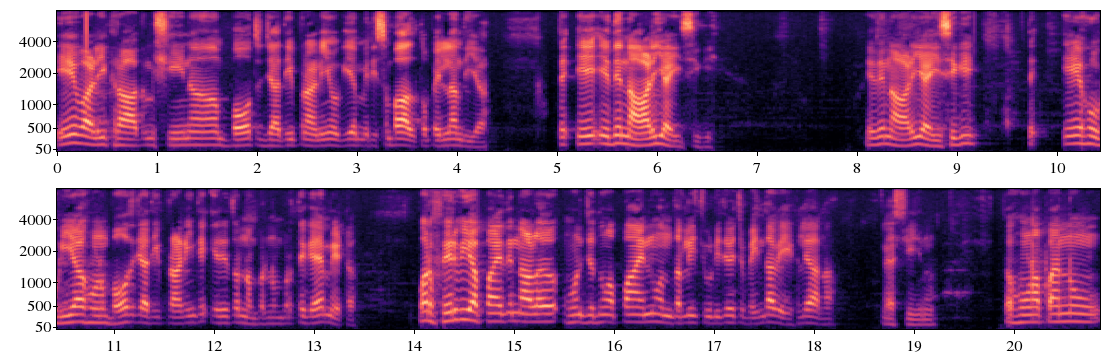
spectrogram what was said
ਇਹ ਵਾਲੀ ਖਰਾਦ ਮਸ਼ੀਨ ਬਹੁਤ ਜ਼ਿਆਦੀ ਪੁਰਾਣੀ ਹੋ ਗਈ ਆ, ਮੇਰੀ ਸੰਭਾਲ ਤੋਂ ਪਹਿਲਾਂ ਦੀ ਆ। ਤੇ ਇਹ ਇਹਦੇ ਨਾਲ ਹੀ ਆਈ ਸੀਗੀ। ਇਹਦੇ ਨਾਲ ਹੀ ਆਈ ਸੀਗੀ, ਤੇ ਇਹ ਹੋ ਗਈ ਆ ਹੁਣ ਬਹੁਤ ਜ਼ਿਆਦੀ ਪੁਰਾਣੀ, ਤੇ ਇਹਦੇ ਤੋਂ ਨੰਬਰ ਨੰਬਰ ਤੇ ਗਏ ਮਿਟ। ਪਰ ਫਿਰ ਵੀ ਆਪਾਂ ਇਹਦੇ ਨਾਲ ਹੁਣ ਜਦੋਂ ਆਪਾਂ ਇਹਨੂੰ ਅੰਦਰਲੀ ਚੂੜੀ ਦੇ ਵਿੱਚ ਬਹਿੰਦਾ ਵੇਖ ਲਿਆ ਨਾ, ਇਸ ਚੀਜ਼ ਨੂੰ, ਤਾਂ ਹੁਣ ਆਪਾਂ ਇਹਨੂੰ,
